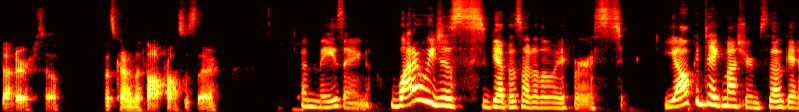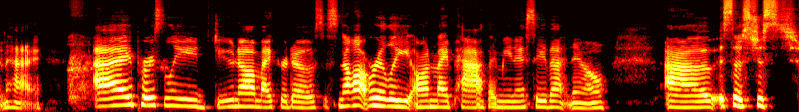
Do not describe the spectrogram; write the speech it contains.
better. So that's kind of the thought process there. Amazing. Why don't we just get this out of the way first? y'all can take mushrooms without getting high. I personally do not microdose. It's not really on my path. I mean, I say that now. Uh, so it's just,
